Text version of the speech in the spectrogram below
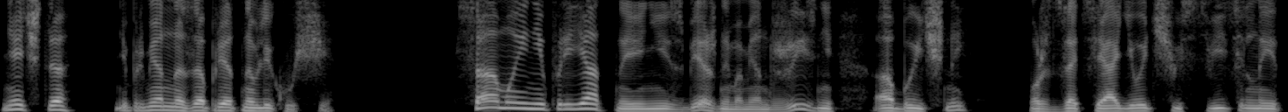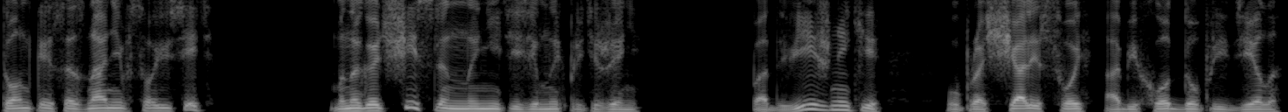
нечто непременно запретно влекущее. Самый неприятный и неизбежный момент жизни, обычный, может затягивать чувствительное и тонкое сознание в свою сеть. Многочисленны нити земных притяжений. Подвижники — упрощали свой обиход до предела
